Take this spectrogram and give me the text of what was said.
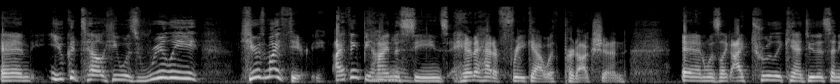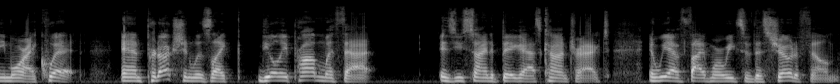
and you could tell he was really. Here's my theory. I think behind the mm-hmm. scenes, Hannah had a freak out with production and was like, I truly can't do this anymore. I quit. And production was like, the only problem with that is you signed a big ass contract and we have five more weeks of this show to film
